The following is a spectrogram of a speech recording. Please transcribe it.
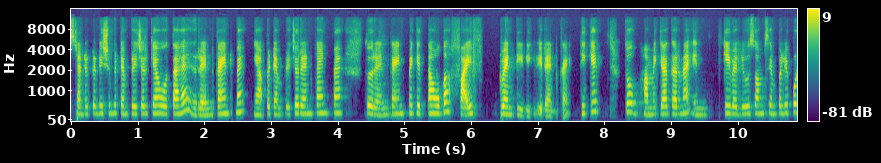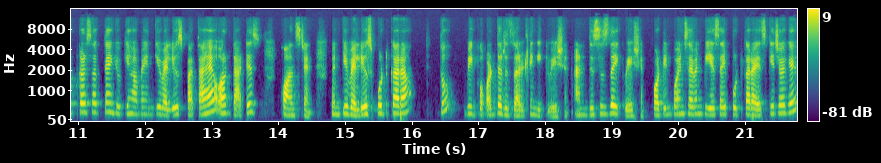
स्टैंडर्ड कंडीशन पे टेम्परेचर क्या होता है? रेनकाइंट में। यहाँ पे टेम्परेचर रेनकाइंट में तो रेनकाइंट में कितना होगा? फाइव ट्वेंटी डिग्री रेंट का ठीक है? तो हमें क्या करना है, इनकी वैल्यूज़ हम सिंपली पुट कर सकते हैं, क्योंकि हमें इनकी वैल्यूज़ पता है और दैट इज़ कॉन्स्टेंट तो इनकी वैल्यूज़ पुट करा तो we got the resulting equation and this is the equation 14.7 psi put करा इसकी जगह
